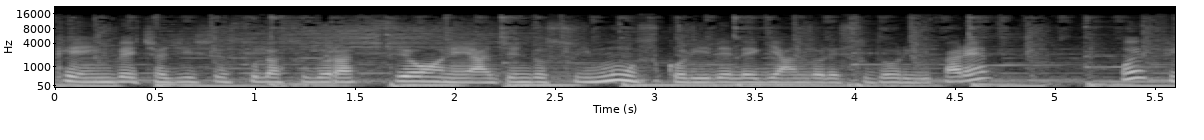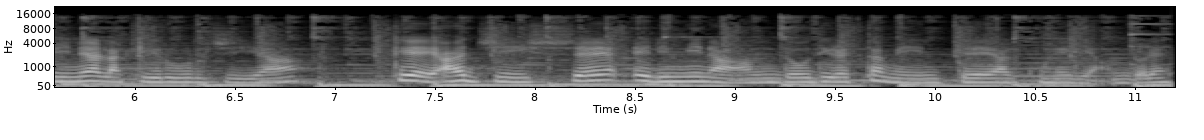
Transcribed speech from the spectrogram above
che invece agisce sulla sudorazione agendo sui muscoli delle ghiandole sudoripare o infine alla chirurgia che agisce eliminando direttamente alcune ghiandole.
